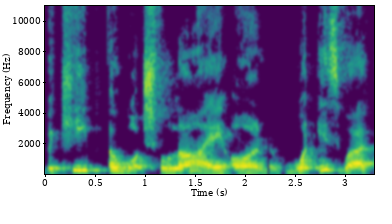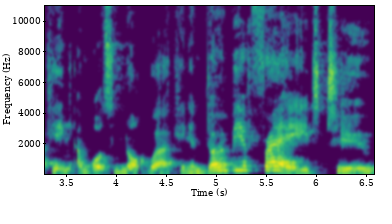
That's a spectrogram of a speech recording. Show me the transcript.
but keep a watchful eye on what is working and what's not working. And don't be afraid to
